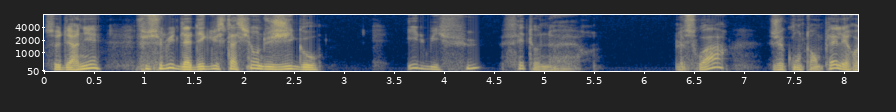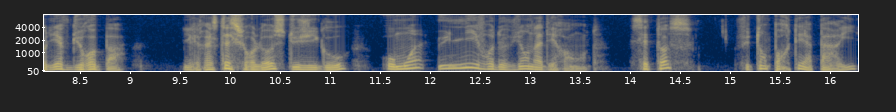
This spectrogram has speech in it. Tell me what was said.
Ce dernier fut celui de la dégustation du gigot. Il lui fut fait honneur. Le soir, je contemplais les reliefs du repas. Il restait sur l'os du gigot au moins une livre de viande adhérente. Cet os fut emporté à Paris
